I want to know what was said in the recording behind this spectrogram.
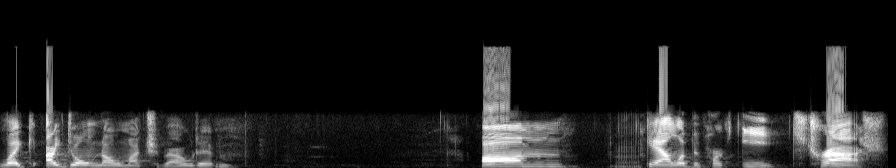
Like I don't know much about it. Um, Canada Olympic Park, E, it's trash.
